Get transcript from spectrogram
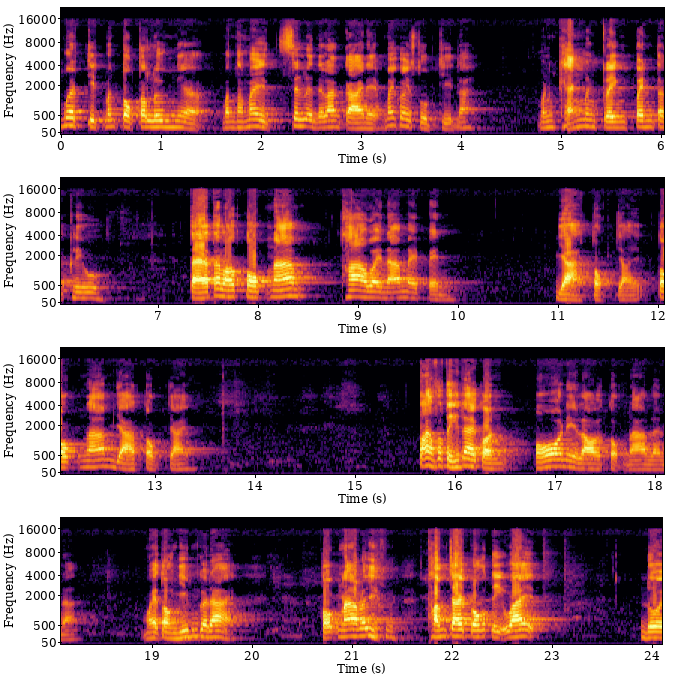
เมื่อจิตมันตกตะลึงเนี่ย มันทำให้เส้นเลือดในร่างกายเนี่ยไม่ค่อยสูบฉีดนะมันแข็งมันเกร็งเป็นตะคริว แต่ถ้าเราตกน้ำถ้าว่ายน้ำไม่เป็น อย่าตกใจ ตกน้ำอย่าตกใจ ตั้งสติได้ก่อน โอ้นี่เราตกน้ำแล้วนะ ไม่ต้องยิ้มก็ได้ ตกน้ำแล้วยิ้มทำใจปกติไว้ โดย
